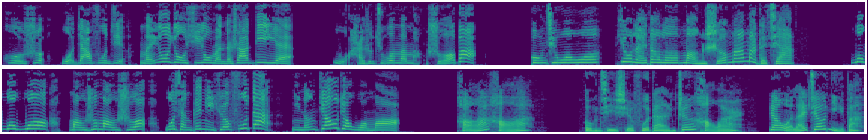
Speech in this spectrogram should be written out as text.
可是我家附近没有又细又软的沙地耶，我还是去问问蟒蛇吧。公鸡窝窝又来到了蟒蛇妈妈的家。喔喔喔，蟒蛇蟒蛇，我想跟你学孵蛋，你能教教我吗？好啊好啊，公鸡学孵蛋真好玩，让我来教你吧。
